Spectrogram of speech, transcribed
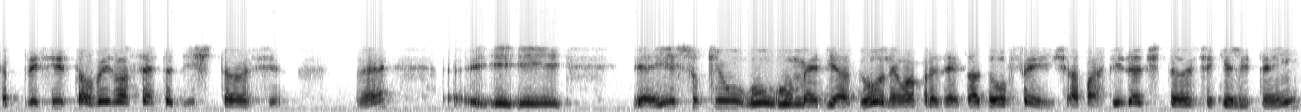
É preciso talvez uma certa distância, né? E, e é isso que o, o, mediador, né, o apresentador fez, a partir da distância que ele tem,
